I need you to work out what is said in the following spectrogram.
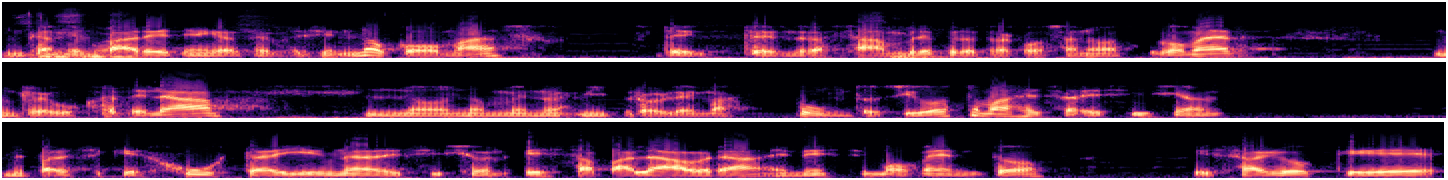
En cambio, el padre tiene que hacer decir, no comas, te- tendrás hambre, pero otra cosa no vas a comer, rebúscatela, no, no, me- no es mi problema. Punto. Si vos tomas esa decisión, me parece que es justa y una decisión, esa palabra en ese momento es algo que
